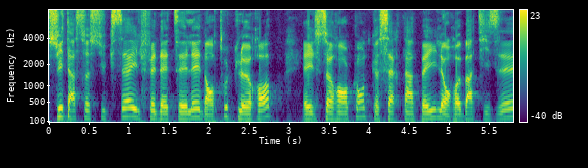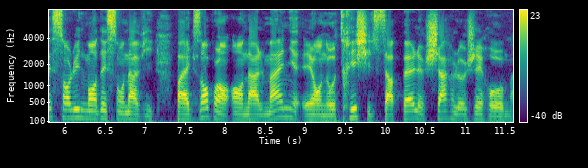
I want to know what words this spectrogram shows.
Suite à ce succès, il fait des télés dans toute l'Europe et il se rend compte que certains pays l'ont rebaptisé sans lui demander son avis. Par exemple, en, Allemagne et en Autriche, il s'appelle Charles Jérôme.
